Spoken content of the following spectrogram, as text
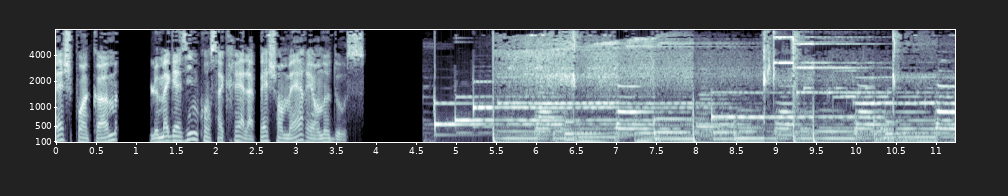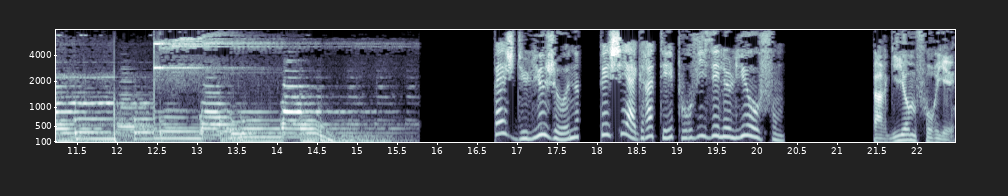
pêche.com, le magazine consacré à la pêche en mer et en eau douce. Pêche du lieu jaune, pêcher à gratter pour viser le lieu au fond. Par Guillaume Fourier.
